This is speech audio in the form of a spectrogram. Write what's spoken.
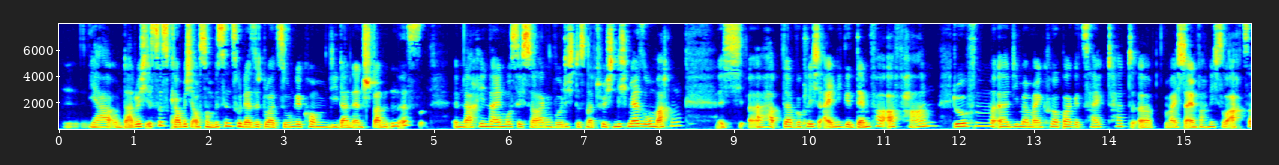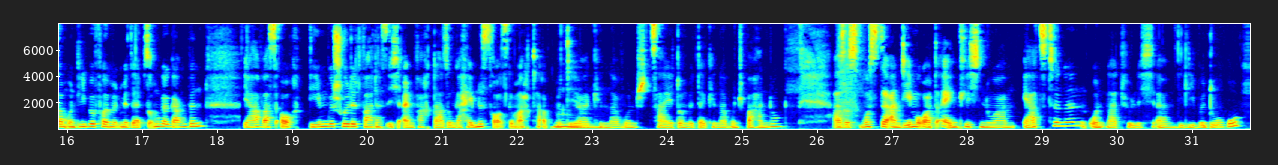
ja, und dadurch ist es, glaube ich, auch so ein bisschen zu der Situation gekommen, die dann entstanden ist. Im Nachhinein muss ich sagen, würde ich das natürlich nicht mehr so machen. Ich äh, habe da wirklich einige Dämpfer erfahren dürfen, äh, die mir mein Körper gezeigt hat, äh, weil ich da einfach nicht so achtsam und liebevoll mit mir selbst umgegangen bin ja, was auch dem geschuldet war, dass ich einfach da so ein Geheimnis draus gemacht habe mit mhm. der Kinderwunschzeit und mit der Kinderwunschbehandlung. Also es wusste an dem Ort eigentlich nur Ärztinnen und natürlich ähm, die liebe Doro.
